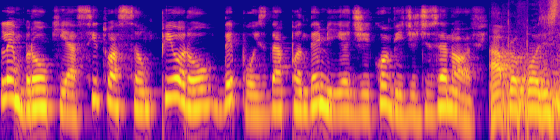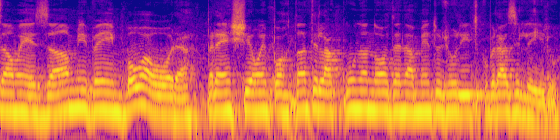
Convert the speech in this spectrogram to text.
lembrou que a situação piorou depois da pandemia de Covid-19. A proposição em exame vem em boa hora, preencher uma importante lacuna no ordenamento jurídico brasileiro.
